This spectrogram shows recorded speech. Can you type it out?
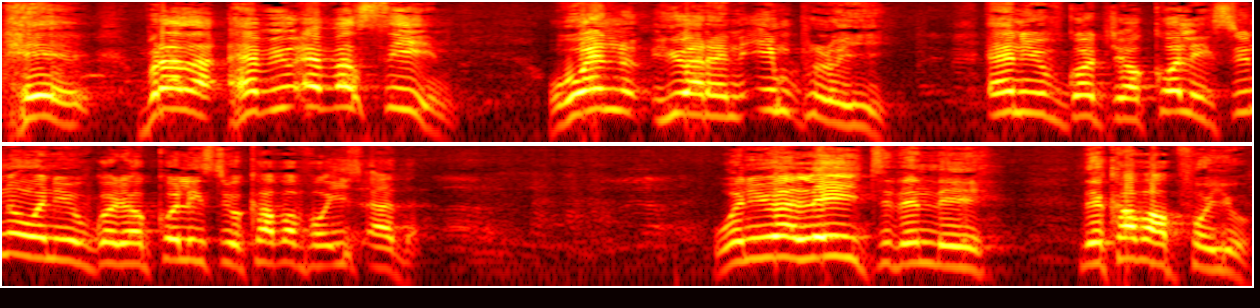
Hey, brother, have you ever seen when you are an employee and you've got your colleagues? You know, when you've got your colleagues, you cover for each other. When you are late, then they, they cover up for you.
